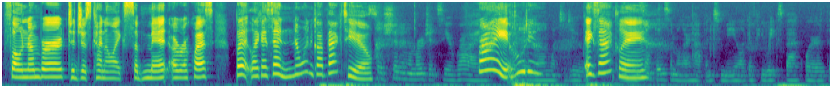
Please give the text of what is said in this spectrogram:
phone number to just kind of like submit a request. But like I said, no one got back to you. So should an emergency arrive? Right. Who do you? Exactly. something similar happened happened to me like a few weeks back where the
